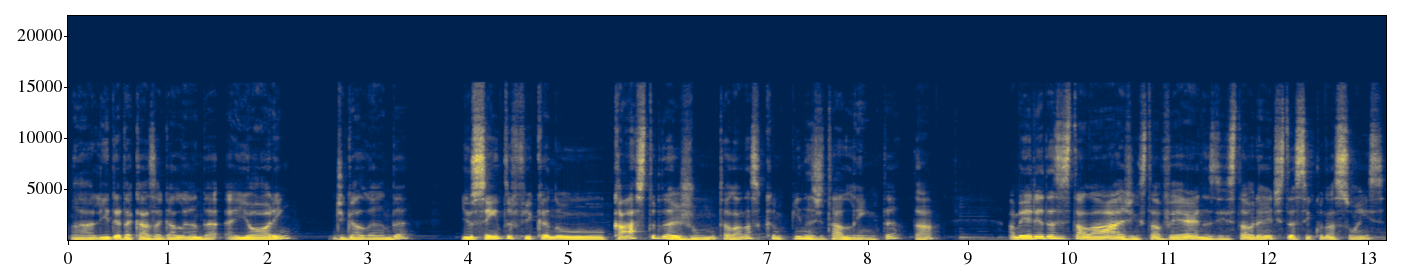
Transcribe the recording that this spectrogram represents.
A líder da Casa Galanda é Yoren, de Galanda. E o centro fica no Castro da Junta, lá nas Campinas de Talenta, tá? A maioria das estalagens, tavernas e restaurantes das Cinco Nações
